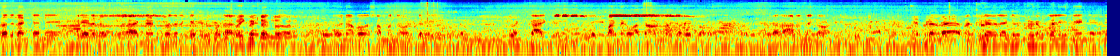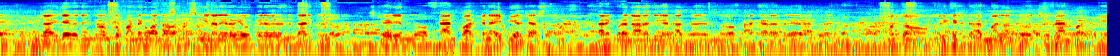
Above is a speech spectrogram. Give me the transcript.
ప్రజలంటేనే క్రీడలు కాకినాడ ప్రజలకు ఎప్పుడు కూడా అవినాభావ సంబంధం ఉంటుంది. ఈ ఇటువంటి కార్యక్రమం ఒక పండగ వాతావరణంలో జరగటం చాలా ఆనందంగా ఉంది. ఇప్పుడు పత్రికా విలేకరులకు చెప్పగలిగింది ఏంటంటే ఇలా ఇదే విధంగా ఇంకో పండగ వాతావరణం. ఈ నెల ఇరవై ఒకటి ఇరవై రెండు తారీఖుల్లో స్టేడియంలో ఫ్యాన్ పార్క్ అని ఐపీఎల్ చేస్తారు దానికి కూడా నానాజీ గారి ఆధ్వర్యంలో కాకినాడ ఎమ్మెల్యే గారి ఆధ్వర్యంలో మొత్తం క్రికెట్ అభిమానులు అందరూ వచ్చి ఫ్యాన్ పార్క్కి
